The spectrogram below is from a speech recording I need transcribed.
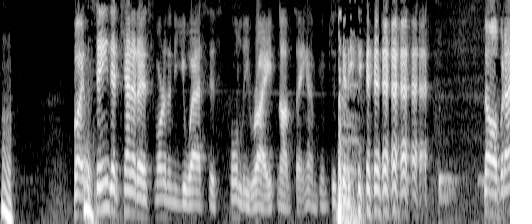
Hmm. But saying that Canada is smarter than the U.S. is totally right. No, I'm saying I'm just kidding. no, but I,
